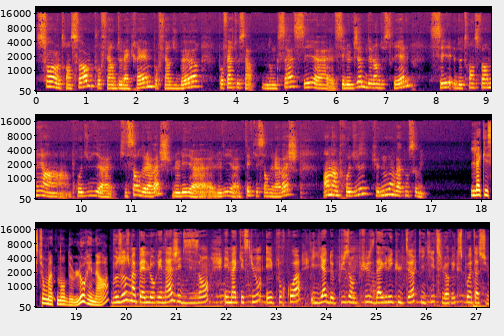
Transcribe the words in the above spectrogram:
soit on le transforme pour faire de la crème, pour faire du beurre, pour faire tout ça. Donc ça, c'est euh, le job de l'industriel, c'est de transformer un, produit euh, qui sort de la vache, le lait, le lait tel qu'il sort de la vache, en un produit que nous, on va consommer. La question maintenant de Lorena. Bonjour, je m'appelle Lorena, j'ai 10 ans et ma question est pourquoi il y a de plus en plus d'agriculteurs qui quittent leur exploitation?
